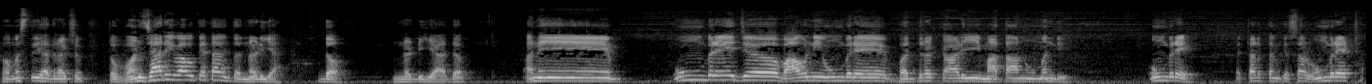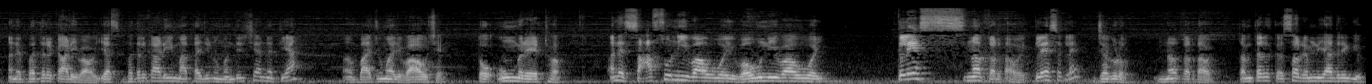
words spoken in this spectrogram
તો મસ્ત યાદ રાખશું તો વણઝારી વાવ કહેતા હોય તો નડિયા, દ. નડિયા, દ. અને ઉંબરેજ વાવની ઉંબરે ભદ્રકાળી માતાનું મંદિર. ઉંબરે તરત તમે કે સર ઉમરેઠ અને ભદ્રકાળી વાવ. યસ, ભદ્રકાળી માતાજીનું મંદિર છે અને ત્યાં બાજુમાં જ વાવ છે. તો ઉમરેઠ. અને સાસુની વાવ હોય, વહુની વાવ હોય, ક્લેશ ન કરતા હોય. ક્લેશ એટલે ઝઘડો. ન કરતા હોય. તમે તરત સર, એમને યાદ રહી ગયું.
